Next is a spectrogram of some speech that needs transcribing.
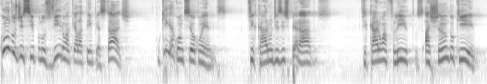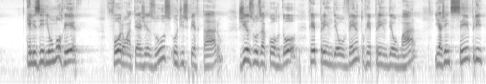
Quando os discípulos viram aquela tempestade, o que aconteceu com eles? Ficaram desesperados, ficaram aflitos, achando que eles iriam morrer. Foram até Jesus, o despertaram. Jesus acordou, repreendeu o vento, repreendeu o mar, e a gente sempre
